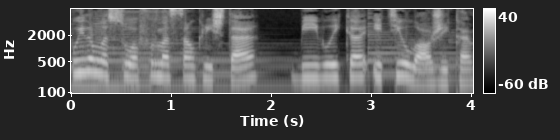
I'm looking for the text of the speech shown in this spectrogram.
cuidam a sua formação cristã, bíblica e teológica.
